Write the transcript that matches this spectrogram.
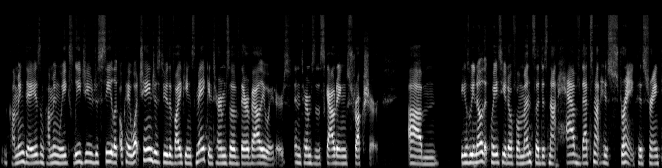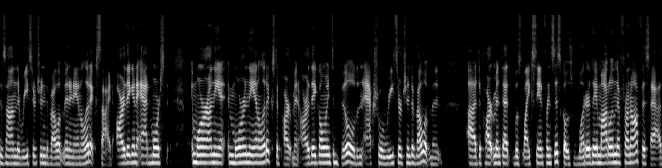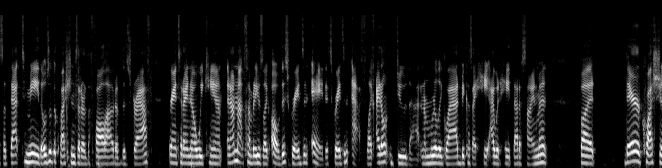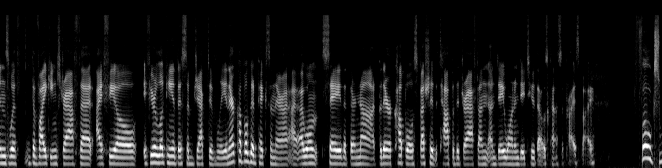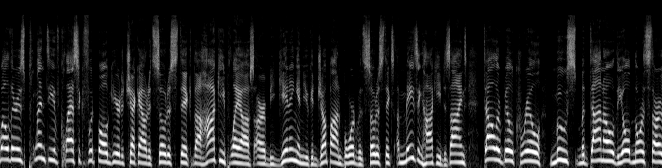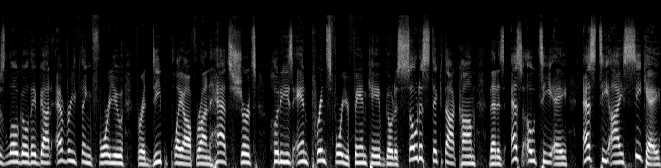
in coming days and coming weeks, lead you to see, like, okay, what changes do the Vikings make in terms of their evaluators, in terms of the scouting structure? Um, because we know that Kwesi Adofo-Mensah does not have that's not his strength. His strength is on the research and development and analytics side. Are they going to add more st- more on the more in the analytics department? Are they going to build an actual research and development uh, department that was like San Francisco's? What are they modeling their front office as? Like that to me, those are the questions that are the fallout of this draft. Granted, I know we can't, and I'm not somebody who's like, oh, this grade's an A, this grade's an F. Like I don't do that, and I'm really glad because I hate I would hate that assignment, but there are questions with the Vikings draft that I feel if you're looking at this objectively, and there are a couple good picks in there. I, I won't say that they're not, but there are a couple, especially at the top of the draft on, on day one and day two, that I was kind of surprised by. Folks, well, there is plenty of classic football gear to check out at SotaStick. The hockey playoffs are beginning, and you can jump on board with SotaStick's amazing hockey designs Dollar Bill Krill, Moose, Madonna, the old North Stars logo. They've got everything for you for a deep playoff run hats, shirts, hoodies, and prints for your fan cave. Go to sotastick.com. That is S O T A S T I C K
